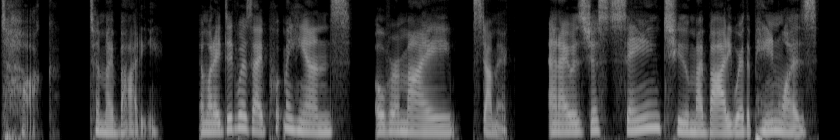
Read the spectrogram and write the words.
talk to my body. And what I did was I put my hands over my stomach and I was just saying to my body where the pain was,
